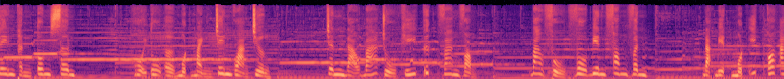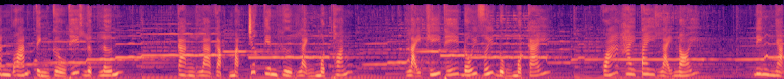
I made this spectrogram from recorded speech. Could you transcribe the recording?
lên thần Tôn Sơn. Hội tụ ở một mảnh trên quảng trường. Chân đảo bá chủ khí tức vang vọng. Bao phủ vô biên phong vân. Đặc biệt một ít có ăn oán tình cừu thế lực lớn. Càng là gặp mặt trước tiên hừ lạnh một thoáng. Lại khí thế đối với đụng một cái. Quá hai tay lại nói. Đinh nhạc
